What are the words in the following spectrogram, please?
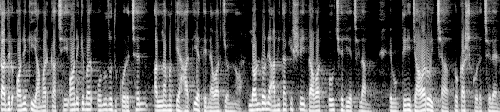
তাদের অনেকেই আমার কাছে অনেকবার অনুরোধ করেছেন আল্লামাকে হাতিয়াতে নেওয়ার জন্য। লন্ডনে আমি তাকে সেই দাওয়াত পৌঁছে দিয়েছিলাম এবং তিনি যাওয়ারও ইচ্ছা প্রকাশ করেছিলেন।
